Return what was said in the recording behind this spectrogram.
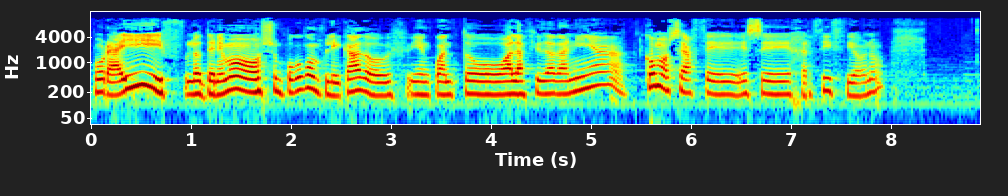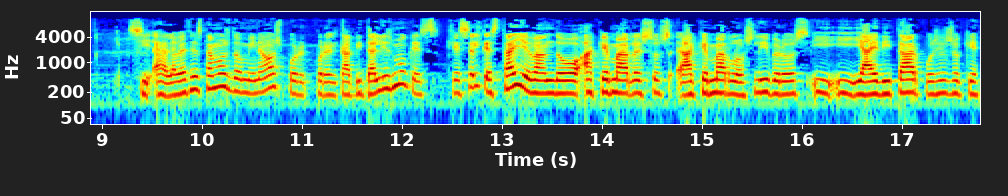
Por ahí lo tenemos un poco complicado. Y en cuanto a la ciudadanía, ¿cómo se hace ese ejercicio, no? Sí, a la vez estamos dominados por, por el capitalismo, que es, que es el que está llevando a quemar, esos, a quemar los libros y, a editar, pues eso, que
